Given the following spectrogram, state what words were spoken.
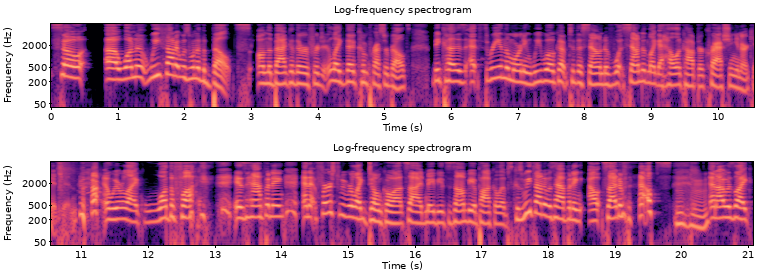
So uh one of we thought it was one of the belts on the back of the refrigerator like the compressor belts because at three in the morning we woke up to the sound of what sounded like a helicopter crashing in our kitchen. And we were like what the fuck is happening? And at first we were like don't go outside. Maybe it's a zombie apocalypse. Because we thought it was happening outside of the house. Mm-hmm. and I was like,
